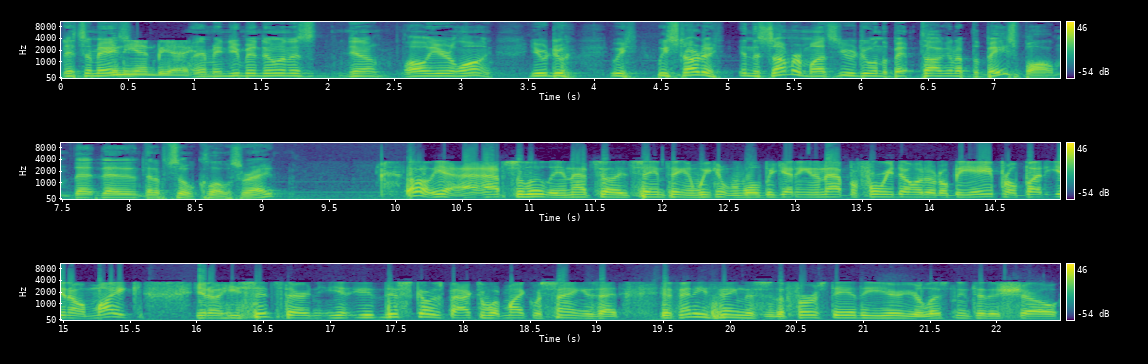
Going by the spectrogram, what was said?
It's amazing in the NBA. I mean, you've been doing this, you know, all year long. You were doing. We we started in the summer months. You were doing the talking up the baseball that that ended up so close, right? Oh yeah, absolutely, and that's uh, the same thing. And we can we'll be getting into that before we know it. It'll be April. But you know, Mike, you know, he sits there, and y y this goes back to what Mike was saying: is that if anything, this is the first day of the year. You're listening to this show.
